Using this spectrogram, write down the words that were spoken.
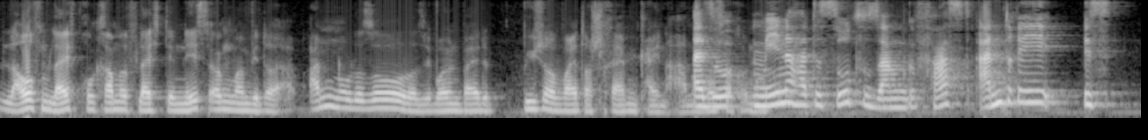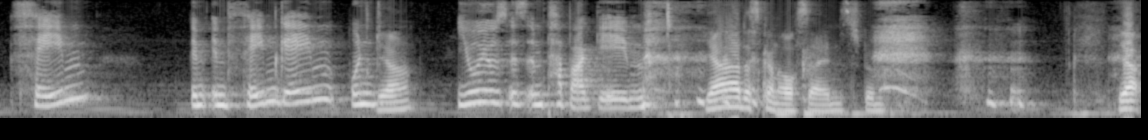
laufen Live-Programme vielleicht demnächst irgendwann wieder an oder so, oder sie wollen beide Bücher weiterschreiben, keine Ahnung. Also. Mene hat es so zusammengefasst. André ist Fame im, im Fame-Game und ja. Julius ist im Papa-Game. Ja, das kann auch sein, das stimmt. Ja,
